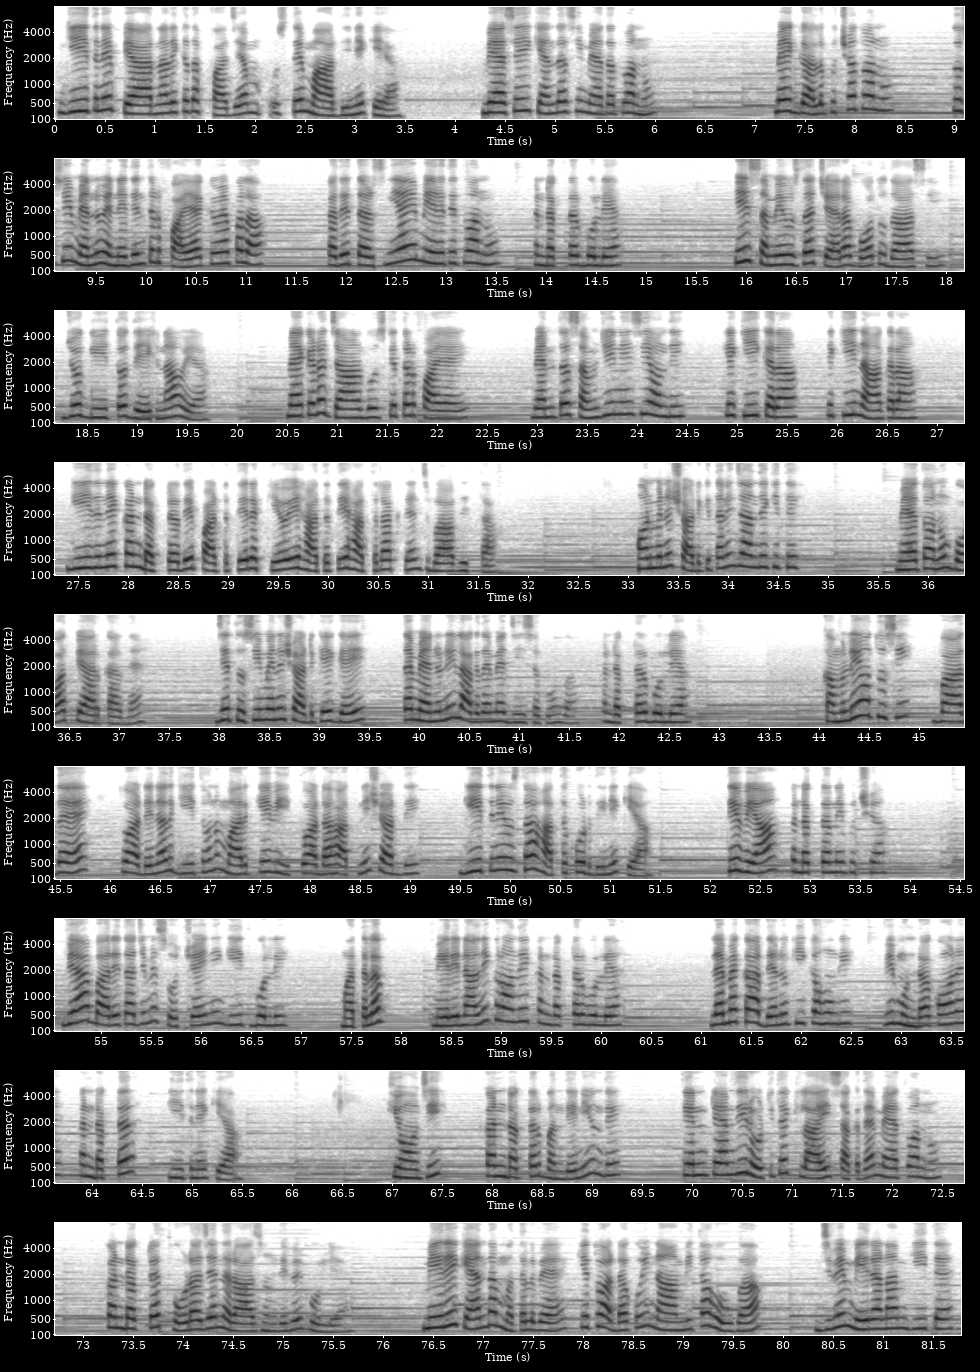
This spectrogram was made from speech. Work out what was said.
ਗੀਤ ਨੇ ਪਿਆਰ ਨਾਲ ਇੱਕ ਧੱਫਾ ਜਿਹਾ ਉਸਤੇ ਮਾਰਦੀ ਨੇ ਕਿਹਾ। ਵੈਸੇ ਹੀ ਕਹਿੰਦਾ ਸੀ, ਮੈਂ ਤਾਂ ਤੁਹਾਨੂੰ, ਮੈਂ ਇੱਕ ਗੱਲ ਪੁੱਛਾਂ ਤੁਹਾਨੂੰ, ਤੁਸੀਂ ਮੈਨੂੰ ਇੰਨੇ ਦਿਨ ਤੜਫਾਇਆ ਕਿਉਂ ਹੈ ਭਲਾ? ਕਦੇ ਤਰਸ ਨਹੀਂ ਆਏ ਮੇਰੇ ਤੇ ਤੁਹਾਨੂੰ? ਕੰਡਕਟਰ ਬੋਲਿਆ। ਇਸ ਸਮੇਂ ਉਸ ਦਾ ਚਿਹਰਾ ਬਹੁਤ ਉਦਾਸ ਸੀ, ਜੋ ਗੀਤ ਤੋਂ ਦੇਖਣਾ ਹੋਇਆ। ਮੈਂ ਕਿਹੜਾ ਜਾਣਬੁੱਝ ਕੇ ਤੜਫਾਇਆ ਏ? ਮੈਨੂੰ ਤਾਂ ਸਮਝ ਹੀ ਨਹੀਂ ਸੀ ਆਉਂਦੀ ਕਿ ਕੀ ਕਰਾਂ ਤੇ ਕੀ ਨਾ ਕਰਾਂ। ਗੀਤ ਨੇ ਕੰਡਕਟਰ ਦੇ ਪੱਟ ਤੇ ਰੱਖੇ ਹੋਏ ਹੱਥ ਤੇ ਹੱਥ ਰੱਖਦਿਆਂ ਜਵਾਬ ਦਿੱਤਾ। ਹੁਣ ਮੈਨੂੰ ਛੱਡ ਕੇ ਤਾਂ ਨਹੀਂ ਜਾਂਦੇ ਕਿਤੇ? ਮੈਂ ਤੁਹਾਨੂੰ ਬਹੁਤ ਪਿਆਰ ਕਰਦਾ ਜੇ ਤੁਸੀਂ ਮੈਨੂੰ ਛੱਡ ਕੇ ਗਏ, ਤਾਂ ਮੈਨੂੰ ਨਹੀਂ ਲੱਗਦਾ ਮੈਂ ਜੀ ਸਕੂੰਗਾ, ਕੰਡਕਟਰ ਬੋਲਿਆ। ਕਮਲੇ ਹੋ ਤੁਸੀਂ? ਵਾਦਾ ਹੈ, ਤੁਹਾਡੇ ਨਾਲ ਗੀਤ ਹੁਣ ਮਰ ਕੇ ਵੀ ਤੁਹਾਡਾ ਹੱਥ ਨਹੀਂ ਛੱਡਦੀ। ਗੀਤ ਨੇ ਉਸ ਦਾ ਹੱਥ ਘੁੱਟਦੀ ਨੇ ਕਿਹਾ। ਤੇ ਵਿਆਹ? ਕੰਡਕਟਰ ਨੇ ਪੁੱਛਿਆ। ਵਿਆਹ ਬਾਰੇ ਤਾਂ ਅਜੇ ਮੈਂ ਸੋਚਿਆ ਹੀ ਨਹੀਂ, ਗੀਤ ਬੋਲੀ। ਮਤਲਬ ਮੇਰੇ ਨਾਲ ਨਹੀਂ ਕਰਾਉਂਦੇ ਕੰਡਕਟਰ ਬੋਲਿਆ। ਲੈ ਮੈਂ ਘਰਦਿਆਂ ਨੂੰ ਕੀ ਕਹੂੰਗੀ? ਵੀ ਮੁੰਡਾ ਕੌਣ ਹੈ? ਕੰਡਕਟਰ? ਗੀਤ ਨੇ ਕਿਹਾ। ਕਿਉਂ ਜੀ? ਕੰਡਕਟਰ ਬੰਦੇ ਨਹੀਂ ਹੁੰਦੇ। ਤਿੰਨ ਟਾਈਮ ਦੀ ਰੋਟੀ ਤਾਂ ਖਿਲਾ ਹੀ ਸਕਦਾ ਮੈਂ ਤੁਹਾਨੂੰ। ਕੰਡਕਟਰ ਥੋੜਾ ਜਿਹਾ ਨਾਰਾਜ਼ ਹੁੰਦੇ ਹੋਏ ਬੋਲਿਆ। ਮੇਰੇ ਕਹਿਣ ਦਾ ਮਤਲਬ ਹੈ ਕਿ ਤੁਹਾਡਾ ਕੋਈ ਨਾਮ ਵੀ ਤਾਂ ਹੋਊਗਾ। ਜਿਵੇਂ ਮੇਰਾ ਨਾਮ ਗੀਤ ਹੈ।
